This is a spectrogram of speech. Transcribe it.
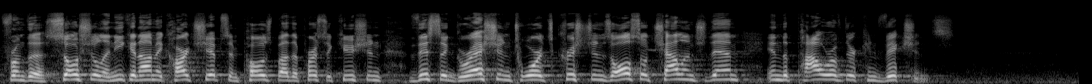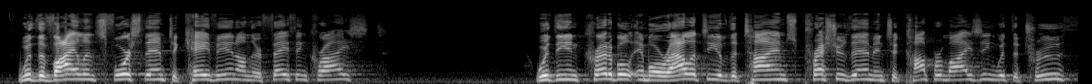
from the social and economic hardships imposed by the persecution, this aggression towards Christians also challenged them in the power of their convictions. Would the violence force them to cave in on their faith in Christ? Would the incredible immorality of the times pressure them into compromising with the truth?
